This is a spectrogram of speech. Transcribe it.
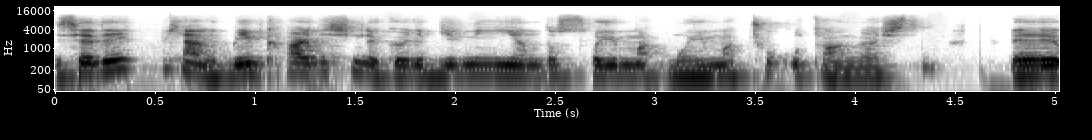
Lisedeyken benim kardeşim de öyle birinin yanında soyunmak, moyunmak çok utangaçtım. Ee,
